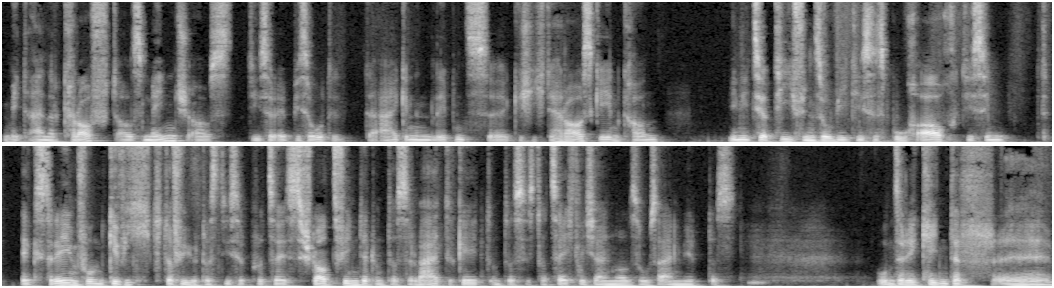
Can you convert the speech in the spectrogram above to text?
mit einer Kraft als Mensch aus dieser Episode der eigenen Lebensgeschichte herausgehen kann. Initiativen, so wie dieses Buch auch, die sind extrem von Gewicht dafür, dass dieser Prozess stattfindet und dass er weitergeht und dass es tatsächlich einmal so sein wird, dass unsere Kinder äh,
